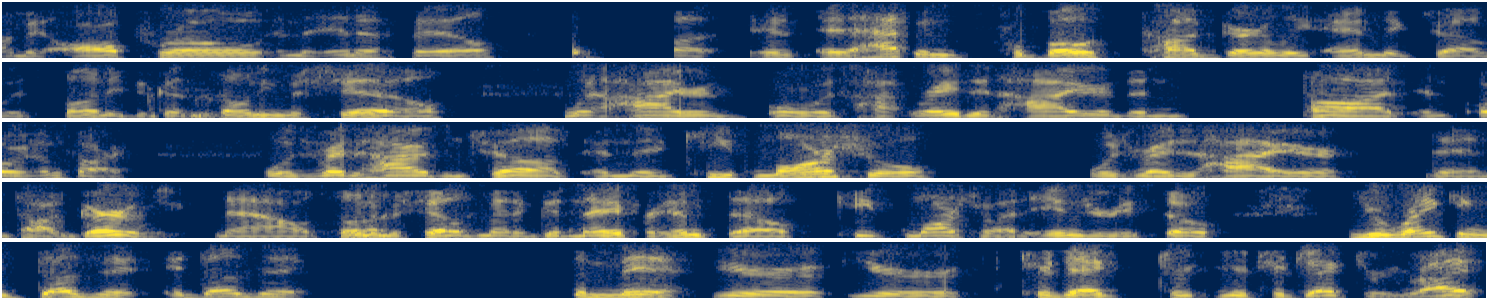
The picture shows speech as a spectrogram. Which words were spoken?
I mean, all pro in the NFL. Uh, it, it happened for both Todd Gurley and Nick Chubb. It's funny because Sony Michel went higher or was hi- rated higher than Todd, and or I'm sorry, was rated higher than Chubb, and then Keith Marshall was rated higher than Todd Gurley. Now, Sony Right. Michel's made a good name for himself. Keith Marshall had injuries, so your ranking doesn't it doesn't cement your your traje- tra- your trajectory, right?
